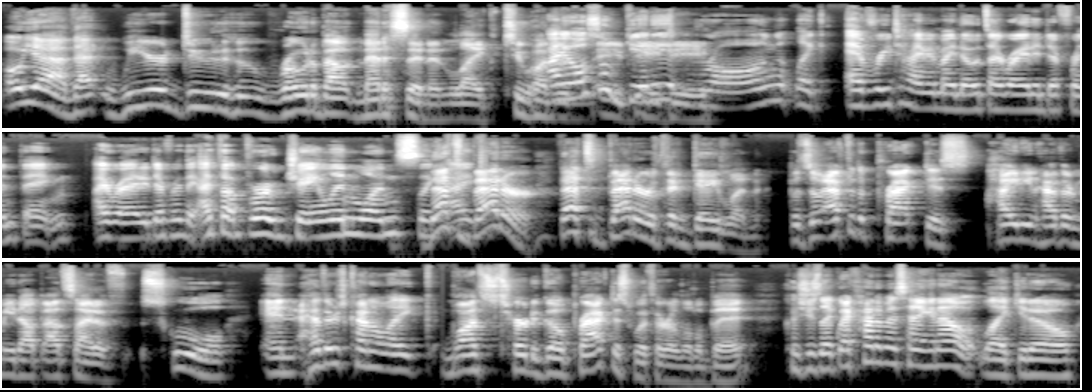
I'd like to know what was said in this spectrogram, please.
Oh, yeah, that weird dude who wrote about medicine in like 200 I also AD. get it wrong. Like every time in my notes, I write a different thing. I write a different thing. I thought bro Jalen once. Like That's I, better. That's better than Galen. But so after the practice, Heidi and Heather meet up outside of school, and Heather's kind of like wants her to go practice with her a little bit because she's like, I kind of miss hanging out. Like, you know,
